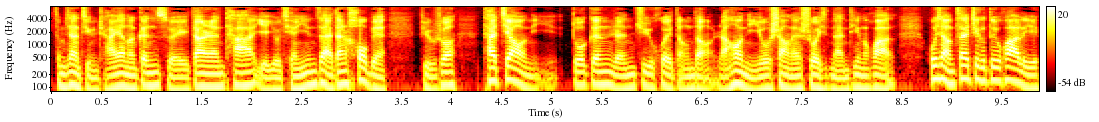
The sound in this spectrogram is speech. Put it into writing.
这么像警察一样的跟随，当然他也有前因在。但是后边，比如说他叫你多跟人聚会等等，然后你又上来说一些难听的话，我想在这个对话里，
